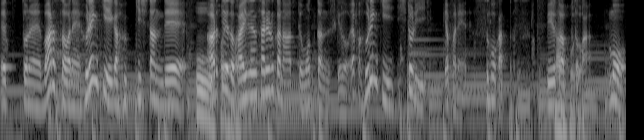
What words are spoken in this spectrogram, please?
えっとねバルサはねフレンキーが復帰したんでおーある程度改善されるかなって思ったんですけどやっぱフレンキー一人やっぱねすごかったです。ビルドアップとなかも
